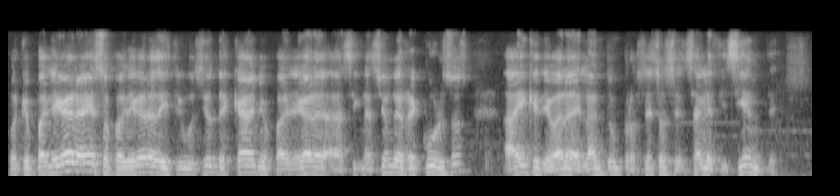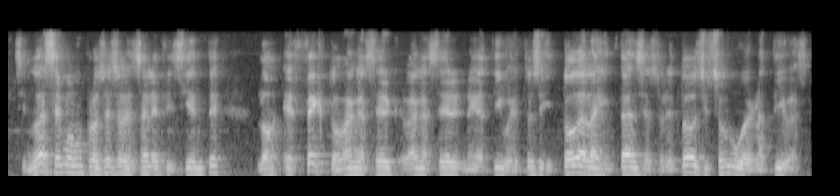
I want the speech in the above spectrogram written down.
Porque para llegar a eso, para llegar a distribución de escaños, para llegar a asignación de recursos, hay que llevar adelante un proceso censal eficiente. Si no hacemos un proceso censal eficiente, los efectos van a ser, van a ser negativos. Entonces, y todas las instancias, sobre todo si son gubernativas,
